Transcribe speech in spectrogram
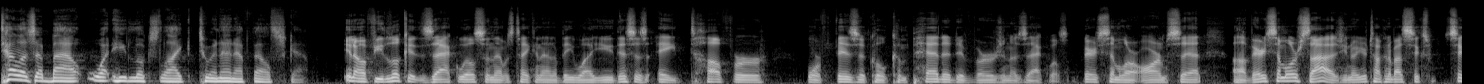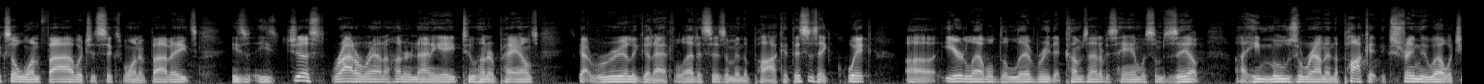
Tell us about what he looks like to an NFL scout. You know, if you look at Zach Wilson that was taken out of BYU, this is a tougher, more physical, competitive version of Zach Wilson. Very similar arm set, uh, very similar size. You know, you're talking about six six oh one five, which is six one and five eighths. He's he's just right around 198, 200 pounds. He's got really good athleticism in the pocket. This is a quick uh, ear level delivery that comes out of his hand with some zip. Uh, he moves around in the pocket extremely well, which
